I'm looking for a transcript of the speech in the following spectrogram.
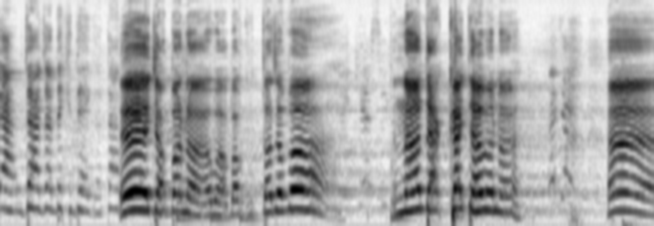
যা যা দেখি দিয়ে গা এ যাবা না বাবা কুত্তা যাবা? না দেখাইতে হবে না। হ্যাঁ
